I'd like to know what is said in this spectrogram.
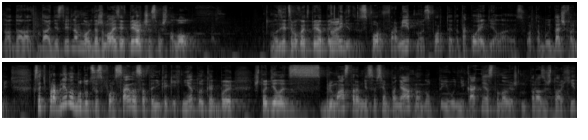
Да, да, да, действительно в ноль. Даже Малайзия вперед сейчас вышла, лол. Молодец выходит вперед по экспенде, Сфор фармит, но Сфор это такое дело, Сфор-то будет дальше фармить. Кстати, проблемы будут с Сфор, сайленсов-то никаких нету, и как бы, что делать с Брюмастером не совсем понятно, ну, ты его никак не остановишь, ну, разве что архит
